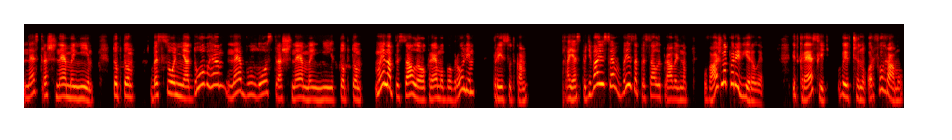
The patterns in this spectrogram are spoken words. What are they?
не страшне мені. Тобто безсоння довге не було страшне мені. Тобто ми написали окремо, бо в ролі присудка. А я сподіваюся, ви записали правильно. Уважно перевірили. Підкресліть вивчену орфограму.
